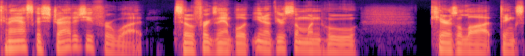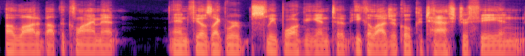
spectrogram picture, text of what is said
Can i ask a strategy for what? So for example if you know if you're someone who cares a lot thinks a lot about the climate and feels like we're sleepwalking into ecological catastrophe and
